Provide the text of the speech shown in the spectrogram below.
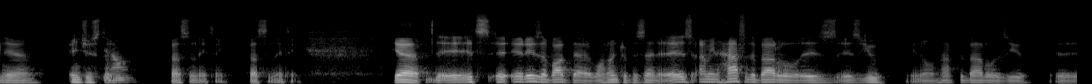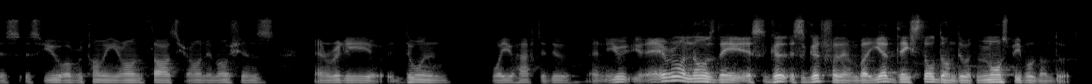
Yeah. Interesting. You know? fascinating. Fascinating. Yeah it's it is about that 100% it is i mean half of the battle is is you you know half the battle is you. It's, it's you overcoming your own thoughts your own emotions and really doing what you have to do. And you, you, everyone knows they it's good it's good for them but yet they still don't do it. Most people don't do it.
